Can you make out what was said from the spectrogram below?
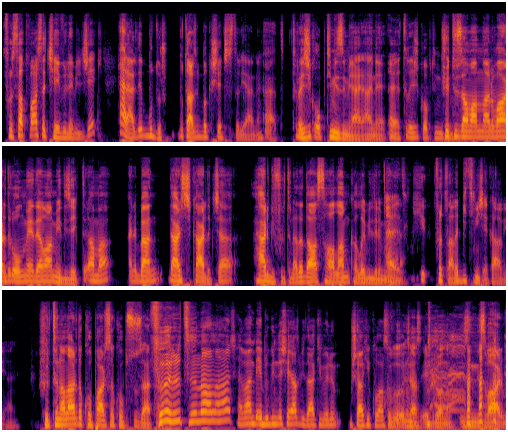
fırsat varsa çevrilebilecek herhalde budur. Bu tarz bir bakış açısıdır yani. Evet. Trajik optimizm yani hani Evet trajik optimizm. kötü zamanlar vardır olmaya devam edecektir ama hani ben ders çıkardıkça her bir fırtınada daha sağlam kalabilirim yani. Evet ki fırtınalar bitmeyecek abi yani. Fırtınalar da koparsa kopsu zaten. Fırtınalar. Hemen bir Ebru Günde şey yaz bir dahaki bölüm bu şarkıyı kullansak olur mu? Kullanacağız Ebru Hanım. İzniniz var mı?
